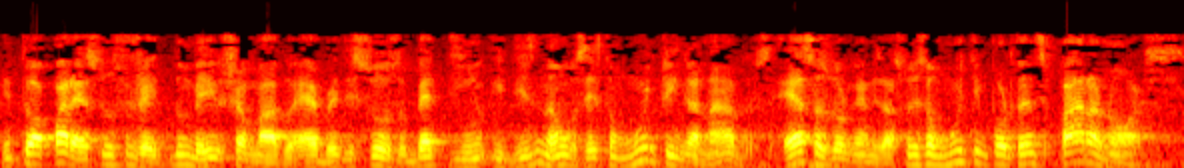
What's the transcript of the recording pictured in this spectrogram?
Então aparece um sujeito no meio chamado Heber de Souza, Betinho, e diz: Não, vocês estão muito enganados. Essas organizações são muito importantes para nós.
